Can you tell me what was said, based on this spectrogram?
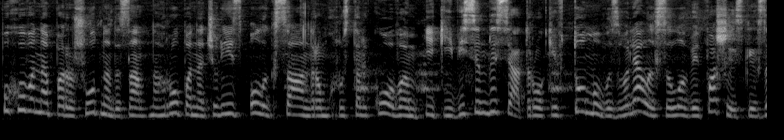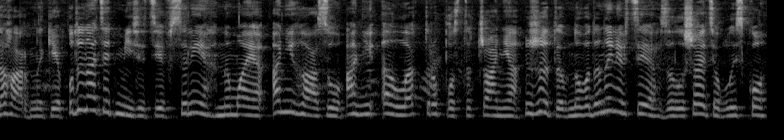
похована парашутна десантна група на чолі з Олександром Хрустальковим, які 80 років тому визволяли село від фашистських загарбників. 11 місяців в селі немає ані газу, ані електропостачання. Жити в Новоданилівці залишається близько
